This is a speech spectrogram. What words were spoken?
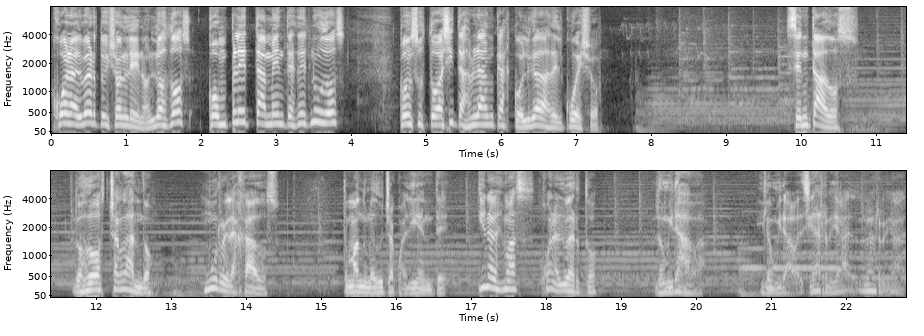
Juan Alberto y John Lennon, los dos completamente desnudos, con sus toallitas blancas colgadas del cuello. Sentados, los dos charlando, muy relajados, tomando una ducha caliente. Y una vez más, Juan Alberto lo miraba y lo miraba, decía, es real, no es real.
